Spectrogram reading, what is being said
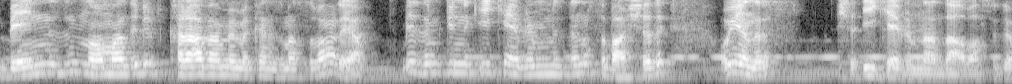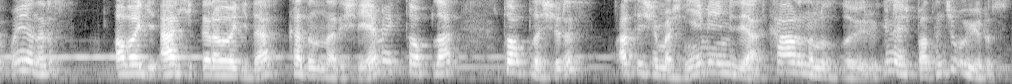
beyninizin normalde bir karar verme mekanizması var ya. Bizim günlük ilk evrimimizde nasıl başladık? Uyanırız. İşte ilk evrimden daha bahsediyorum. Uyanırız. Ava, erkekler ava gider. Kadınlar işte yemek toplar. Toplaşırız. Ateşin başına yemeğimizi yer. Karnımız doyurur. Güneş batınca uyuruz.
